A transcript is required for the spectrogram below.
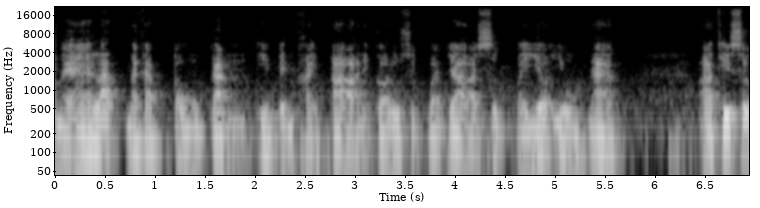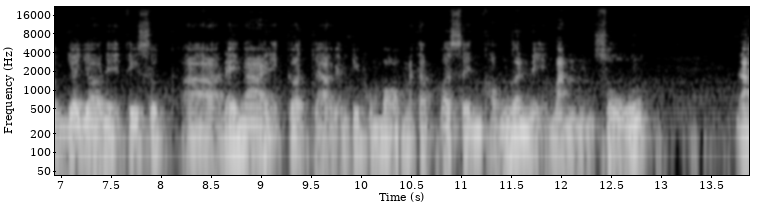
แหมรัดนะครับตรงกันที่เป็นไข่ปลาเนี่ยก็รู้สึกว่าจะสึกไปเยอะอยู่นะ ที่สึกเยอะๆเนี่ยที่สึกได้ง่ายเนี่ยเกิดจากอย่างที่ผมบอกนะครับเปอร์เซ็นต์ของเงินเนี่ยมันสูงนะ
